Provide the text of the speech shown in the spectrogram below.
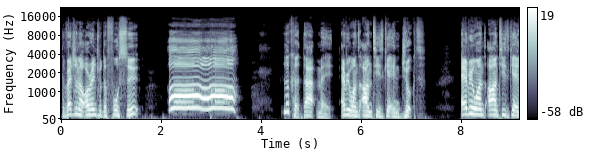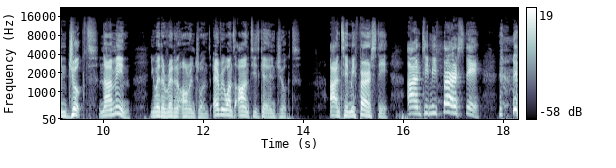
The red and the orange with the full suit. Oh, look at that, mate. Everyone's auntie's getting juked. Everyone's auntie's getting juked. Know what I mean? You wear the red and orange ones. Everyone's auntie's getting juked. Auntie me thirsty. Auntie me thirsty. Look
